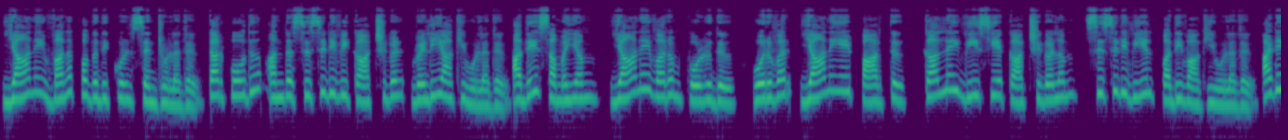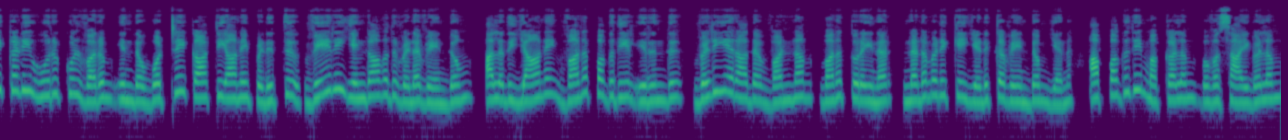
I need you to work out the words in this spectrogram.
யானை வனப்பகுதிக்குள் சென்றுள்ளது. தற்போது அந்த சிசிடிவி காட்சிகள் வெளியாகியுள்ளது. அதே சமயம் யானை வரும் பொழுது ஒருவர் யானையை பார்த்து கல்லை வீசிய காட்சிகளும் சிசிடிவியில் பதிவாகியுள்ளது. அடிக்கடி ஊருக்குள் வரும் இந்த ஒற்றை காட்டு யானை பிடித்து வேறு எங்காவது விட வேண்டும் அல்லது யானை வனப்பகுதியில் இருந்து வெளியேறாத வண்ணம் வனத்துறையினர் நடவடிக்கை எடுக்க வேண்டும் என அப்பகுதி மக்களும் விவசாயிகளும்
